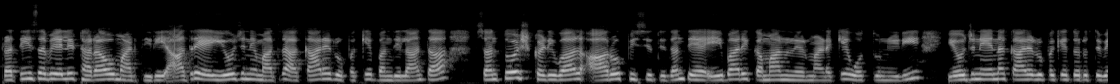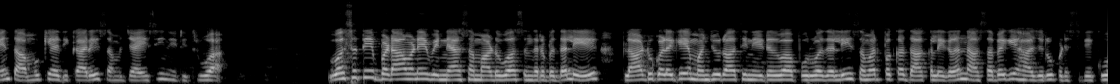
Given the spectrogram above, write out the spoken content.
ಪ್ರತಿ ಸಭೆಯಲ್ಲಿ ಠರಾವು ಮಾಡ್ತೀರಿ. ಆದರೆ ಯೋಜನೆ ಮಾತ್ರ ಕಾರ್ಯರೂಪಕ್ಕೆ ಬಂದಿಲ್ಲ ಅಂತ ಸಂತೋಷ್ ಕಡಿವಾಲ್ ಆರೋಪಿಸುತ್ತಿದ್ದಂತೆ ಈ ಬಾರಿ ಕಮಾನು ನಿರ್ಮಾಣಕ್ಕೆ ಒತ್ತು ನೀಡಿ ಯೋಜನೆಯನ್ನ ಕಾರ್ಯರೂಪಕ್ಕೆ ತರುತ್ತೇವೆ ಅಂತ ಮುಖ್ಯ ಅಧಿಕಾರಿ ಸಮಜಾಯಿಸಿ ನೀಡಿದ್ರು. ವಸತಿ ಬಡಾವಣೆ ವಿನ್ಯಾಸ ಮಾಡುವ ಸಂದರ್ಭದಲ್ಲಿ ಪ್ಲಾಟುಗಳಿಗೆ ಮಂಜೂರಾತಿ ನೀಡುವ ಪೂರ್ವದಲ್ಲಿ ಸಮರ್ಪಕ ದಾಖಲೆಗಳನ್ನು ಸಭೆಗೆ ಹಾಜರುಪಡಿಸಬೇಕು.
